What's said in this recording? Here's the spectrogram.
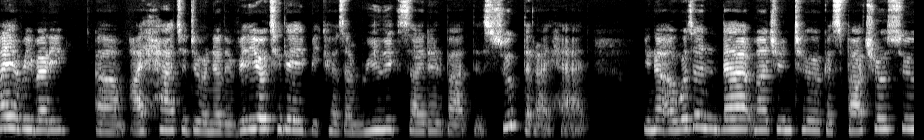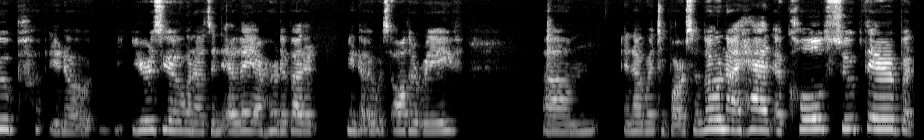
Hi everybody. Um, I had to do another video today because I'm really excited about this soup that I had. You know, I wasn't that much into gazpacho soup. You know, years ago when I was in LA, I heard about it. You know, it was all the rave. Um, and I went to Barcelona. I had a cold soup there, but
